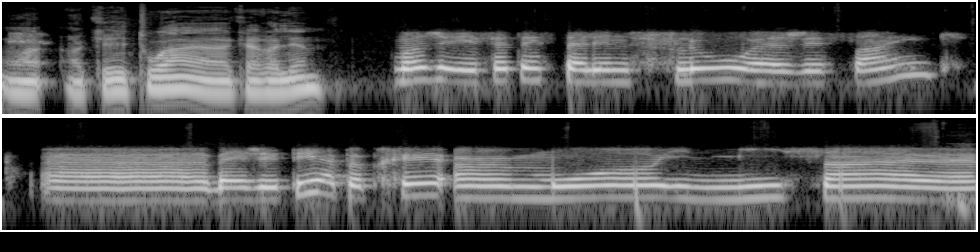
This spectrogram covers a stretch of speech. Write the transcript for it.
Ouais, OK. Toi, euh, Caroline? Moi, j'ai fait installer une Flow G5. Euh, ben, j'ai été à peu près un mois et demi sans, euh,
